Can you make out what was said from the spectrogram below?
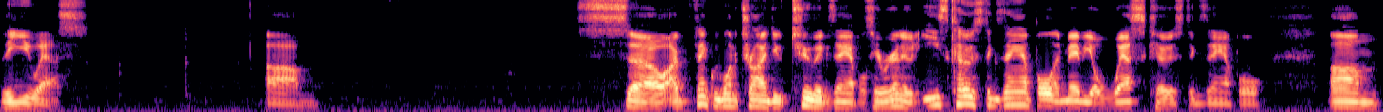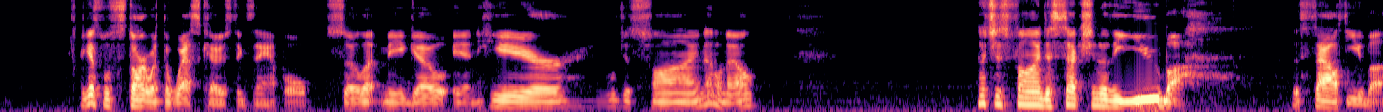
the US. Um, so I think we want to try and do two examples here. We're going to do an East Coast example and maybe a West Coast example. Um, I guess we'll start with the West Coast example. So let me go in here. We'll just find, I don't know. Let's just find a section of the Yuba, the South Yuba.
